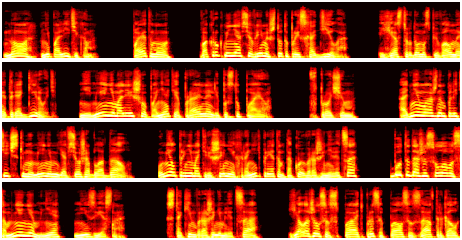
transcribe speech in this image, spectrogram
Но не политиком. Поэтому вокруг меня все время что-то происходило, и я с трудом успевал на это реагировать, не имея ни малейшего понятия, правильно ли поступаю. Впрочем, одним важным политическим умением я все же обладал, умел принимать решения и хранить при этом такое выражение лица, будто даже слово «сомнение» мне неизвестно. С таким выражением лица я ложился спать, просыпался, завтракал,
